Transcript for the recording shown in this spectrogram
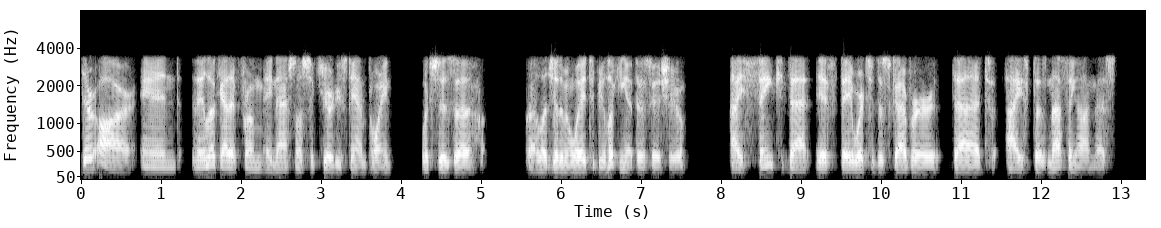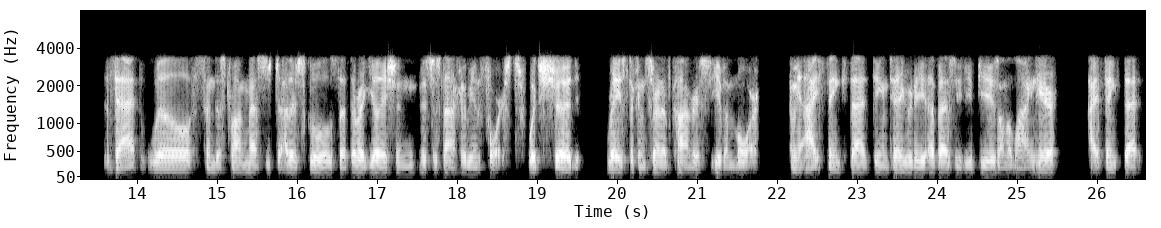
There are, and they look at it from a national security standpoint, which is a, a legitimate way to be looking at this issue. I think that if they were to discover that ICE does nothing on this, that will send a strong message to other schools that the regulation is just not going to be enforced, which should raise the concern of Congress even more. I mean, I think that the integrity of SEVP is on the line here. I think that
